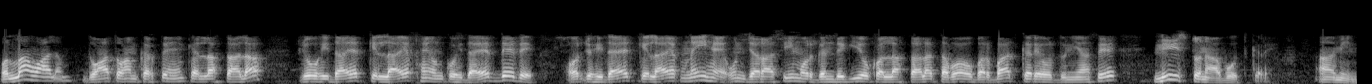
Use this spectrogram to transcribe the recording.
اللہ عالم۔ دعا تو ہم کرتے ہیں کہ اللہ تعالیٰ جو ہدایت کے لائق ہیں ان کو ہدایت دے دے۔ اور جو ہدایت کے لائق نہیں ہے ان جراثیم اور گندگیوں کو اللہ تعالیٰ تباہ و برباد کرے اور دنیا سے نیست و نابود کرے۔ آمین۔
